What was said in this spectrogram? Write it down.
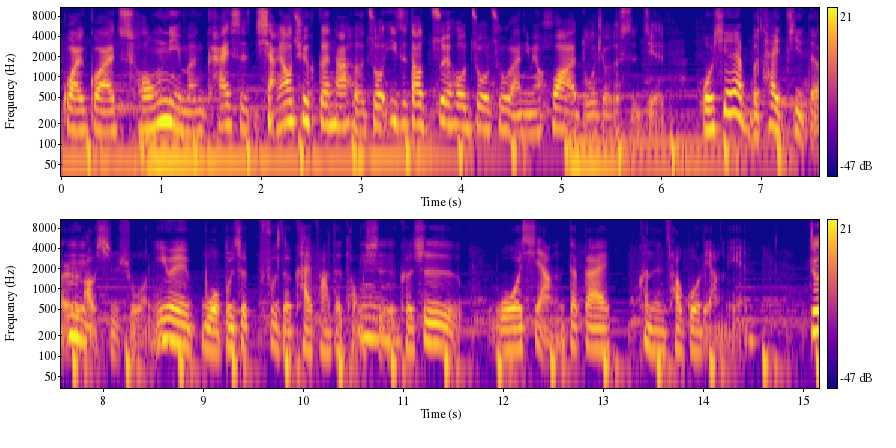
乖乖从你们开始想要去跟他合作，一直到最后做出来，你们花了多久的时间？我现在不太记得了，老实说，嗯、因为我不是负责开发的同事。嗯、可是我想大概可能超过两年，就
